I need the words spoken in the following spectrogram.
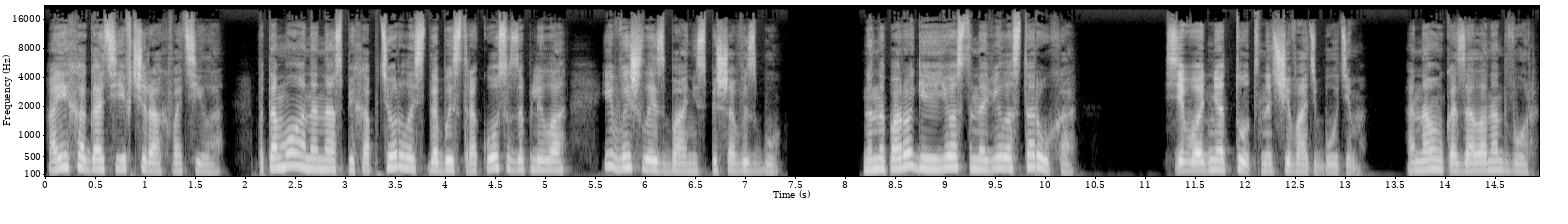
А их Агате и вчера хватило. Потому она наспех обтерлась, да быстро косу заплела и вышла из бани, спеша в избу. Но на пороге ее остановила старуха. «Сегодня тут ночевать будем», она указала на двор.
